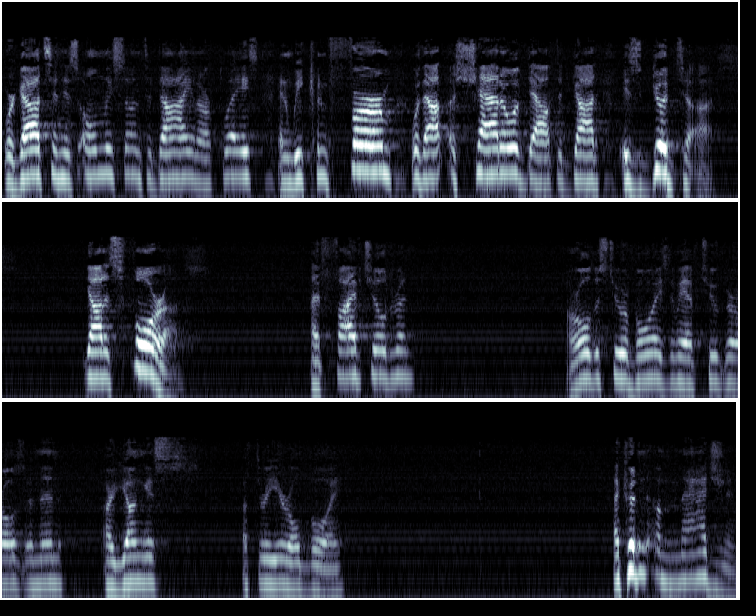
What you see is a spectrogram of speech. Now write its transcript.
where God sent His only Son to die in our place, and we confirm without a shadow of doubt that God is good to us. God is for us. I have five children. Our oldest two are boys, then we have two girls, and then our youngest, a three year old boy. I couldn't imagine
